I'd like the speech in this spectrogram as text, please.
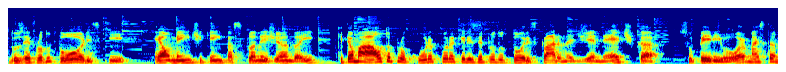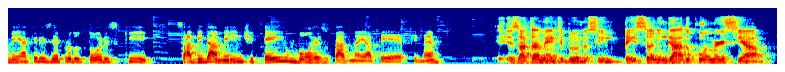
dos reprodutores que realmente quem está se planejando aí, que tem uma alta procura por aqueles reprodutores, claro, né, de genética superior, mas também aqueles reprodutores que sabidamente tem um bom resultado na EATF, né? Exatamente, Bruno. Assim, pensando em gado comercial,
